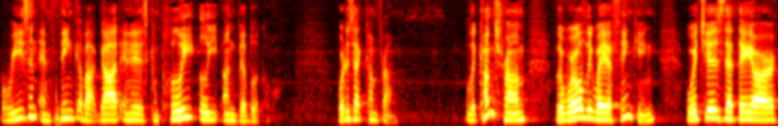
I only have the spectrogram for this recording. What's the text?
reason and think about God and it is completely unbiblical? Where does that come from? Well, it comes from the worldly way of thinking, which is that they are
